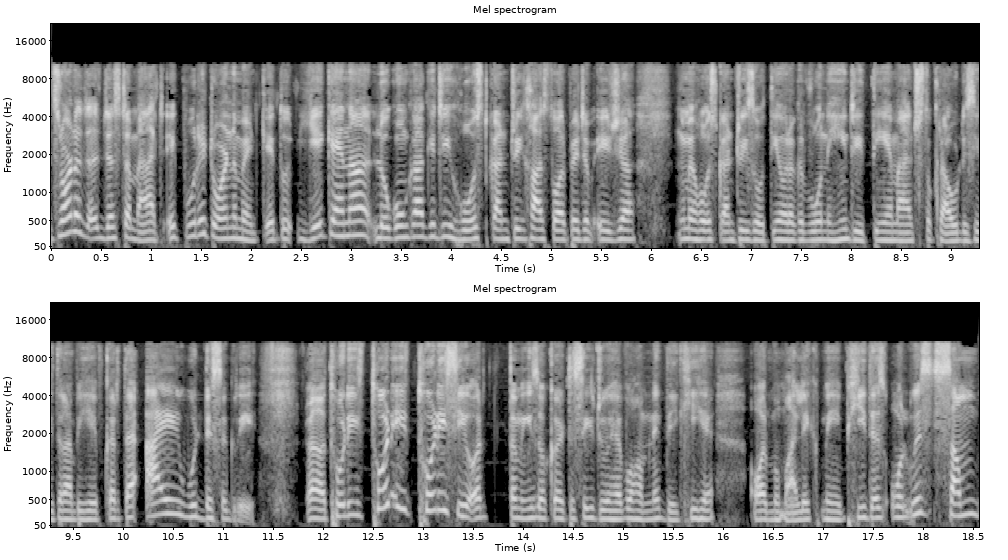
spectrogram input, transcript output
it's not just a match एक पूरे टूर्नामेंट के। तो ये कहना लोगों का कि जी होस्ट कंट्री खास तौर पे जब एशिया में होस्ट कंट्रीज़ होती हैं और अगर वो नहीं जीतती हैं मैच तो क्राउड इसी तरह बिहेव करता है। आई वुड डिसग्री थोड़ी थोड़ी थोड़ी सी और तमीज़ और कर्टसी जो है वो हमने देखी है और ममालिक में भी। There is always some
